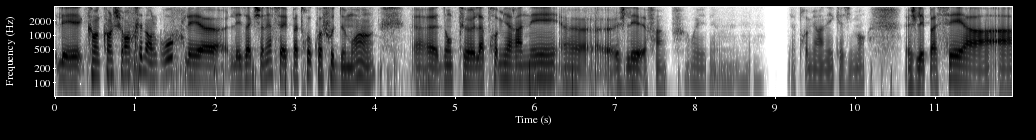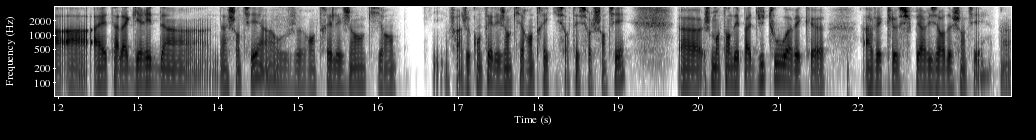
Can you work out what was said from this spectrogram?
les, quand, quand, je suis rentré dans le groupe, les, euh, les actionnaires savaient pas trop quoi foutre de moi. Hein. Euh, donc la première année, je l'ai, enfin, oui, la première année quasiment. Je l'ai passé à, à, à, être à la guérite d'un chantier hein, où je rentrais les gens qui, enfin, je comptais les gens qui rentraient, qui sortaient sur le chantier. Euh, je m'entendais pas du tout avec euh, avec le superviseur de chantier euh,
